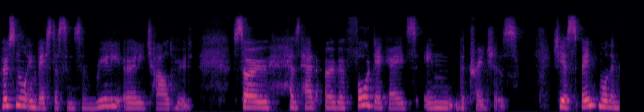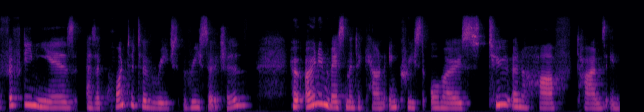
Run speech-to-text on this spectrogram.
personal investor since a really early childhood, so has had over four decades in the trenches. She has spent more than 15 years as a quantitative researcher. Her own investment account increased almost two and a half times in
